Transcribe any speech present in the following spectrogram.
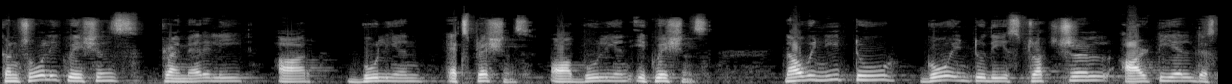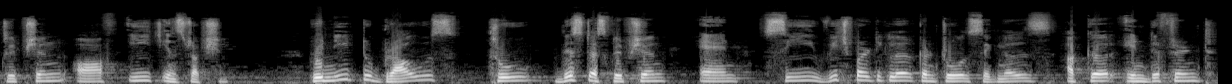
Control equations primarily are Boolean expressions or Boolean equations. Now we need to go into the structural RTL description of each instruction. We need to browse through this description and see which particular control signals occur in different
